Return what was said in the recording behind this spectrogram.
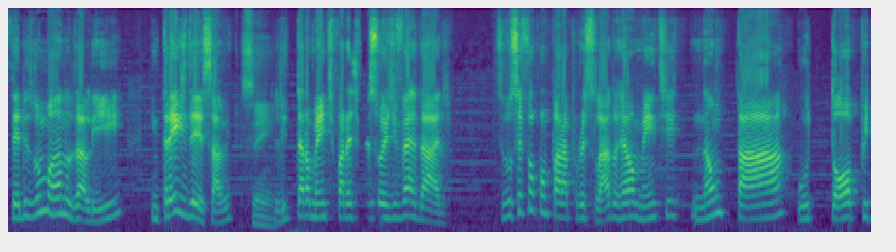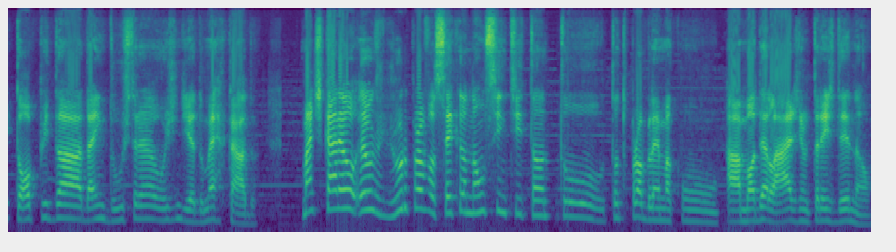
seres humanos ali em 3D, sabe? Sim. Literalmente parece pessoas de verdade. Se você for comparar por esse lado, realmente não tá o top, top da, da indústria hoje em dia, do mercado. Mas, cara, eu, eu juro para você que eu não senti tanto, tanto problema com a modelagem, o 3D, não.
